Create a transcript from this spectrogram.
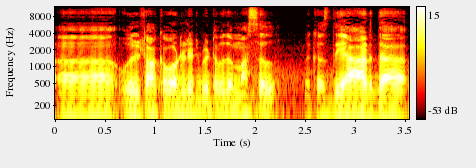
Uh, we will talk about a little bit about the muscle, because they are the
